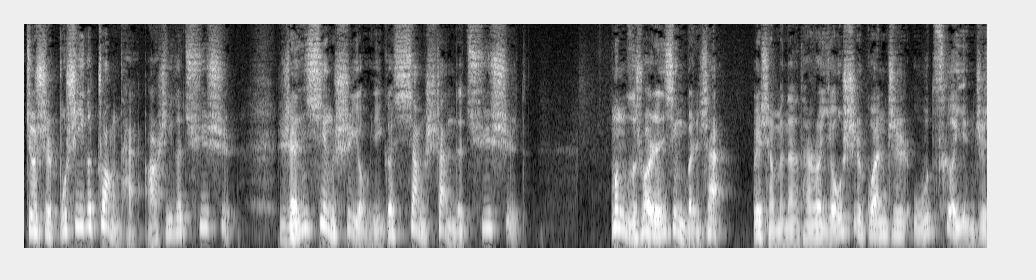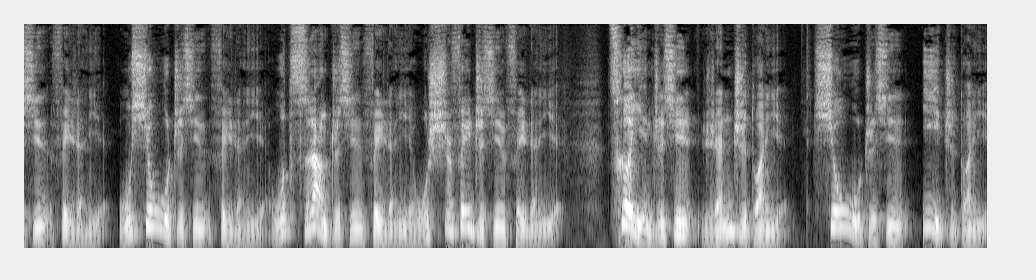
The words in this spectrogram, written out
就是不是一个状态，而是一个趋势。人性是有一个向善的趋势的。孟子说：“人性本善，为什么呢？”他说：“由是观之，无恻隐之心，非人也；无羞恶之心，非人也；无辞让之心，非人也；无是非之心，非人也。恻隐之心，人之端也；羞恶之心，义之端也；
